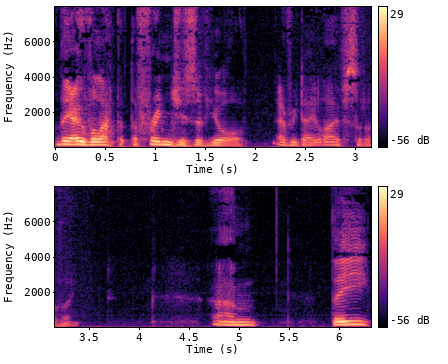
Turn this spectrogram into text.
the overlap at the fringes of your everyday life, sort of thing. Um, the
